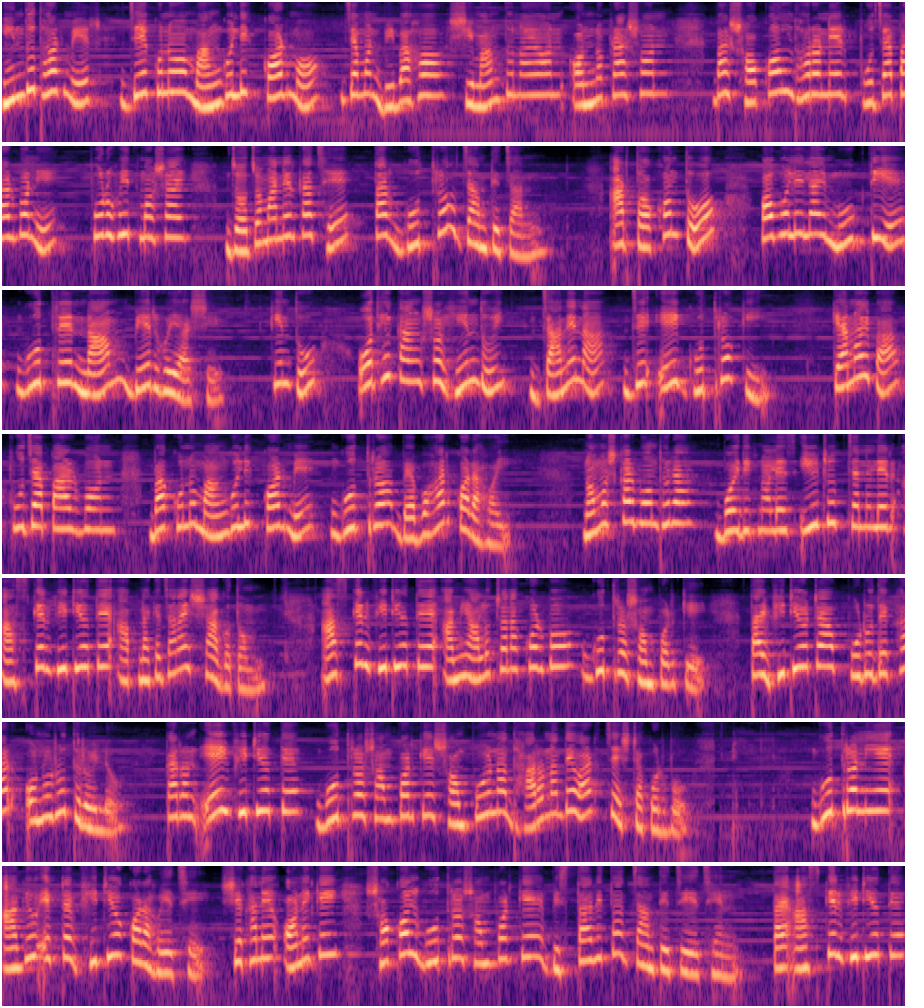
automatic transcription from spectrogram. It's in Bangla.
হিন্দু ধর্মের যে কোনো মাঙ্গলিক কর্ম, যেমন বিবাহ সীমান্তনয়ন অন্নপ্রাশন বা সকল ধরনের পূজা পার্বণে পুরোহিত মশাই যজমানের কাছে তার গোত্র জানতে চান। আর তখন তো অবলীলায় মুখ দিয়ে গোত্রের নাম বের হয়ে আসে। কিন্তু অধিকাংশ হিন্দুই জানে না যে এই গোত্র কী। কেনই বা পূজা পার্বণ বা কোনো মাঙ্গলিক কর্মে গোত্র ব্যবহার করা হয়। নমস্কার বন্ধুরা, বৈদিক নলেজ ইউটিউব চ্যানেলের আজকের ভিডিওতে আপনাকে জানাই স্বাগতম। আজকের ভিডিওতে আমি আলোচনা করব গোত্র সম্পর্কে। তাই ভিডিওটা পুরো দেখার অনুরোধ রইল। কারণ এই ভিডিওতে গোত্র সম্পর্কে সম্পূর্ণ ধারণা দেওয়ার চেষ্টা করব। গোত্র নিয়ে আগেও একটা ভিডিও করা হয়েছে। সেখানে অনেকেই সকল গোত্র সম্পর্কে বিস্তারিত জানতে চেয়েছেন। তাই আজকের ভিডিওতে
